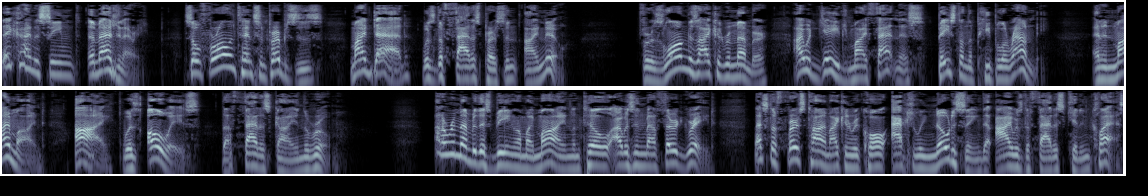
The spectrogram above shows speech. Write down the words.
they kind of seemed imaginary. So, for all intents and purposes, my dad was the fattest person I knew. For as long as I could remember, I would gauge my fatness based on the people around me. And in my mind, I was always the fattest guy in the room. I don't remember this being on my mind until I was in about third grade. That's the first time I can recall actually noticing that I was the fattest kid in class.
